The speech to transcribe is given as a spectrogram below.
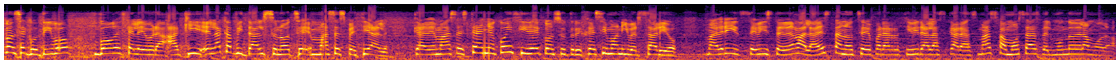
consecutivo, Vogue celebra aquí en la capital su noche más especial, que además este año coincide con su trigésimo aniversario. Madrid se viste de gala esta noche para recibir a las caras más famosas del mundo de la moda.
